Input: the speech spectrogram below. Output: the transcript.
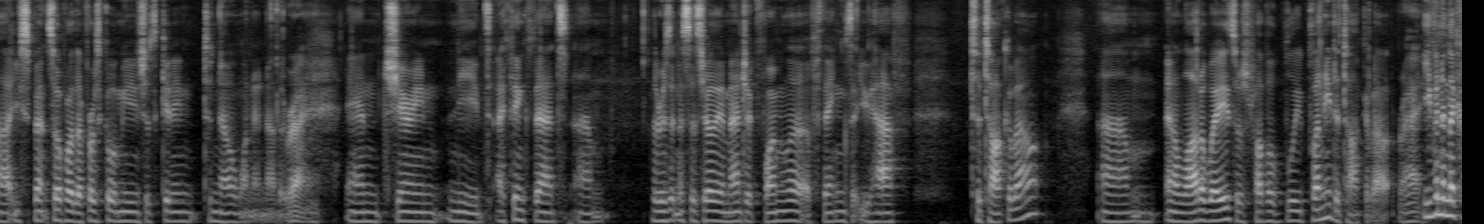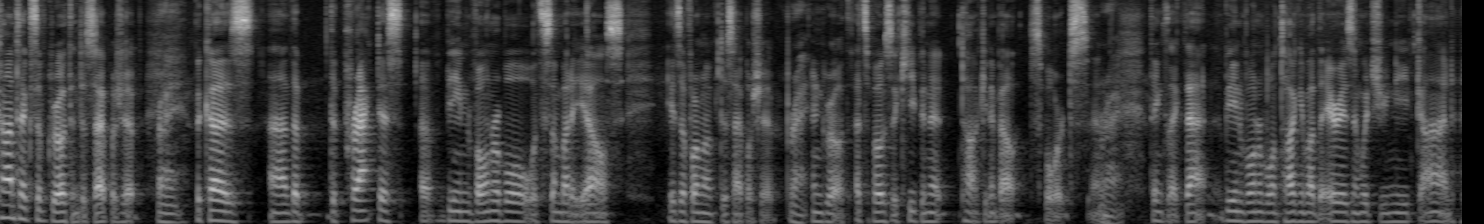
Uh, you spent so far the first couple of meetings just getting to know one another, right, and sharing needs. I think that. Um, there isn't necessarily a magic formula of things that you have to talk about. Um, in a lot of ways, there's probably plenty to talk about, right? Even in the context of growth and discipleship, right? Because uh, the the practice of being vulnerable with somebody else is a form of discipleship right. and growth, as opposed to keeping it talking about sports and right. things like that. Being vulnerable and talking about the areas in which you need God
